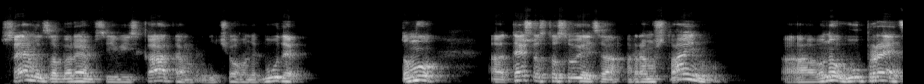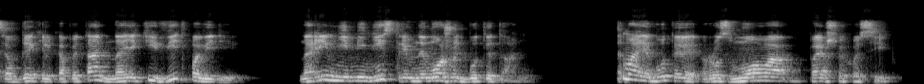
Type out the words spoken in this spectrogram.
все ми заберемо всі війська, там нічого не буде. Тому а, те, що стосується Рамштайну, а, воно вупреться в декілька питань, на які відповіді на рівні міністрів не можуть бути дані. Це має бути розмова перших осіб.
